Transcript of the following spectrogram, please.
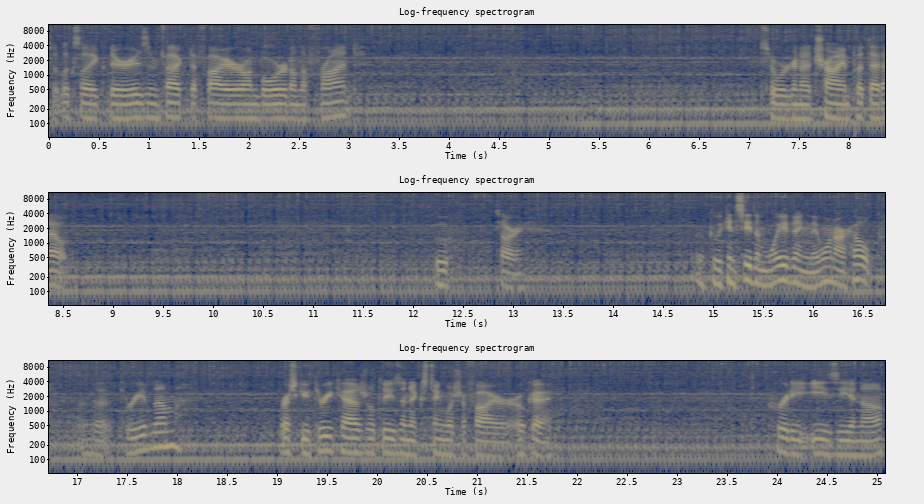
So it looks like there is in fact a fire on board on the front. So we're to try and put that out. Ooh, sorry. We can see them waving. They want our help. That three of them? Rescue three casualties and extinguish a fire. Okay. Pretty easy enough.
